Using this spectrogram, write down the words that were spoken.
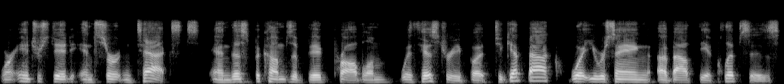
were interested in certain texts. And this becomes a big problem with history. But to get back what you were saying about the eclipses,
